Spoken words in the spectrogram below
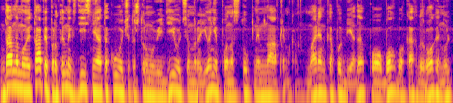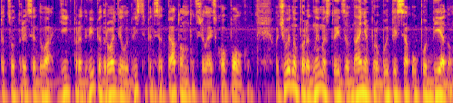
На даному етапі противник здійснює атакуючі та штурмові дії у цьому районі по наступним напрямкам: Мар'янка Побєда по обох боках дороги 0532. Діють передові підрозділи 255-го мотострілецького полку. Очевидно, перед ними стоїть завдання пробитися у Побєду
